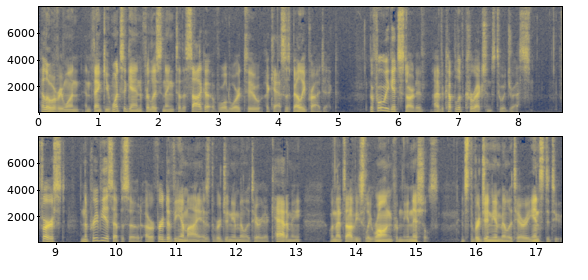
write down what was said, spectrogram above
Hello, everyone, and thank you once again for listening to the Saga of World War II, a Casus Belli project. Before we get started, I have a couple of corrections to address. First, in the previous episode, I referred to VMI as the Virginia Military Academy, when that's obviously wrong from the initials. It's the Virginia Military Institute.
